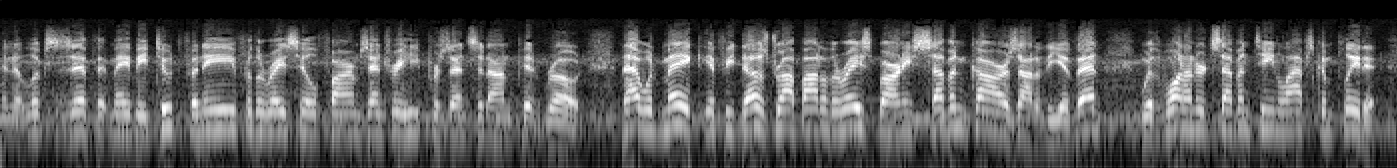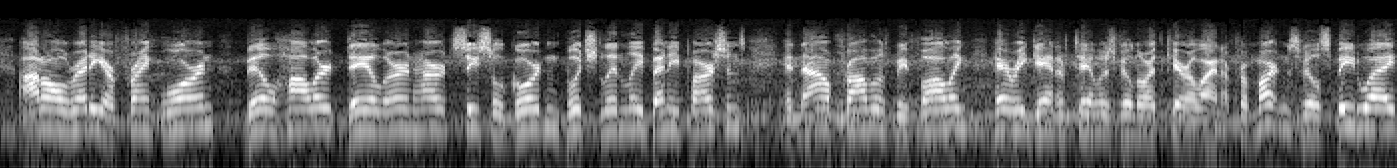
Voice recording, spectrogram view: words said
and it looks as if it may be tout fini for the Race Hill Farms entry. He presents it on pit road. That would make, if he does drop out of the race, Barney, seven cars out of the event with 117 laps completed. Out already are Frank Warren, Bill Holler, Dale Earnhardt, Cecil Gordon, Butch Lindley, Benny Parsons, and now problems befalling Harry Gant of Taylorsville, North Carolina. From Martinsville Speedway,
